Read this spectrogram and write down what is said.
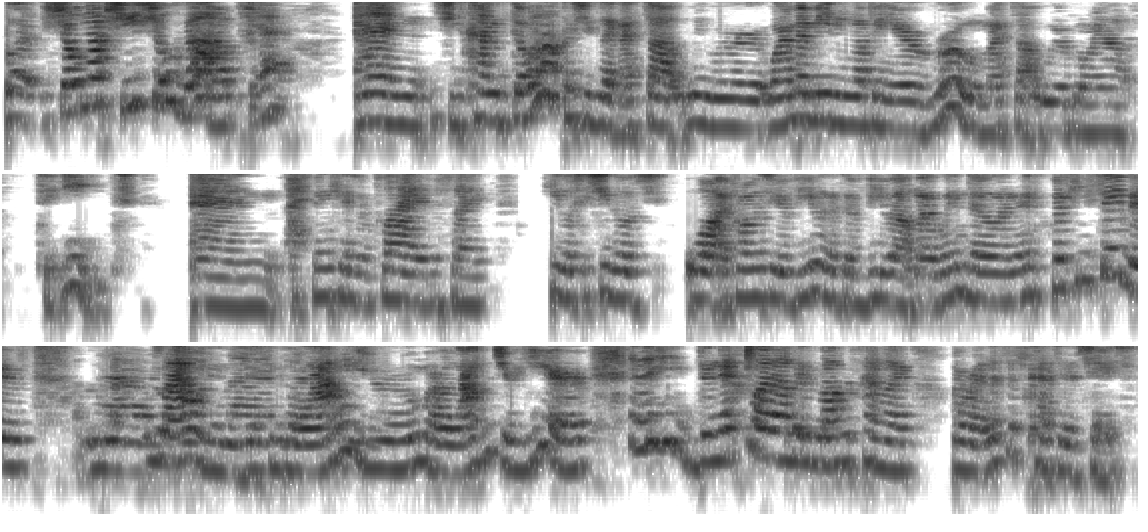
But sure enough, she shows up. Yeah. And she's kind of thrown off because she's like, I thought we were, why am I meeting up in your room? I thought we were going out to eat. And I think his reply is just like, he goes, she goes, well, I promise you a view, and there's a view out my window. And then what he say this loud, and this is a lounge room or a lounger here. And then he, the next line out of his mouth is kind of like, all right, let's just cut to the chase.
